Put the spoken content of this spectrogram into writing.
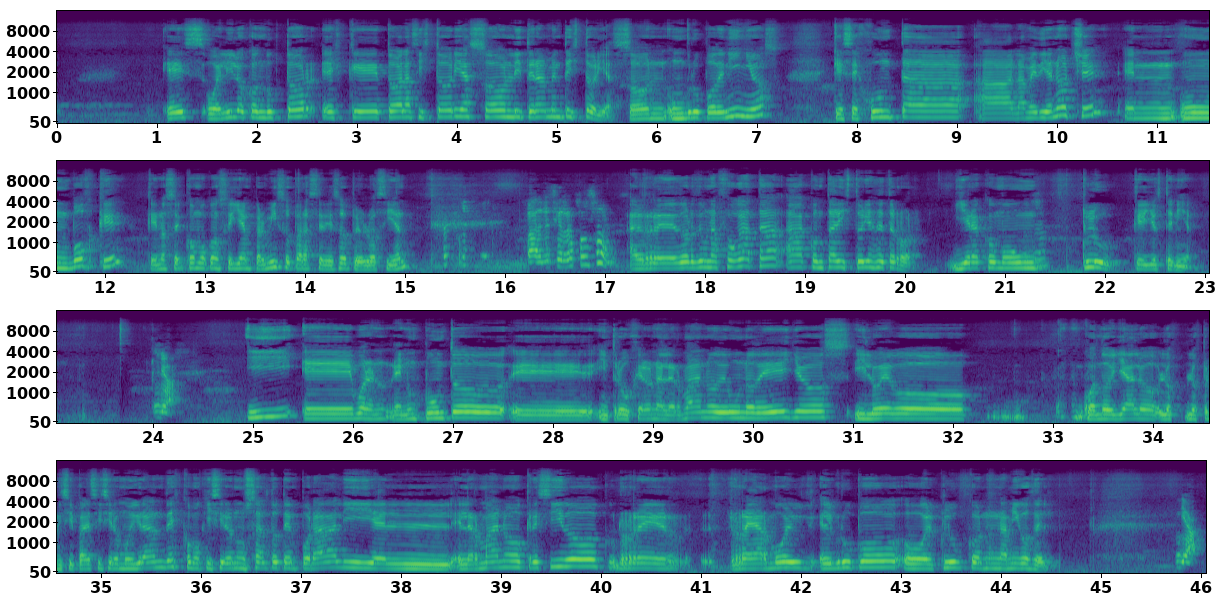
es, o el hilo conductor, es que todas las historias son literalmente historias. Son un grupo de niños que se junta a la medianoche en un bosque, que no sé cómo conseguían permiso para hacer eso, pero lo hacían, Padres irresponsables. alrededor de una fogata a contar historias de terror. Y era como un club que ellos tenían. Ya. Y eh, bueno, en, en un punto eh, introdujeron al hermano de uno de ellos y luego cuando ya lo- los, los principales se hicieron muy grandes, como que hicieron un salto temporal y el, el hermano crecido re- rearmó el, el grupo o el club con amigos de él. Ya.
